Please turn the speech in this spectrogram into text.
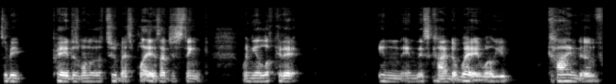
to be paid as one of the two best players. I just think when you look at it in in this kind of way, well, you kind of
